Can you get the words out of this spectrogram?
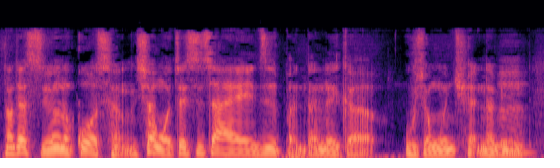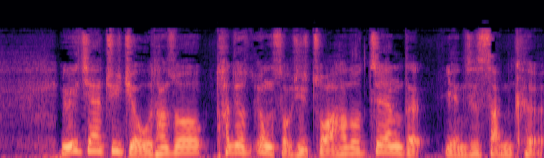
那在使用的过程，像我这次在日本的那个五雄温泉那边。有一家居酒屋，他说他就用手去抓，他说这样的盐是三克，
